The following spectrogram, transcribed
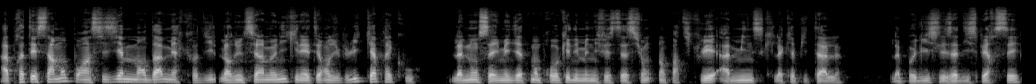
a prêté serment pour un sixième mandat mercredi lors d'une cérémonie qui n'a été rendue publique qu'après coup. L'annonce a immédiatement provoqué des manifestations, en particulier à Minsk, la capitale. La police les a dispersés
